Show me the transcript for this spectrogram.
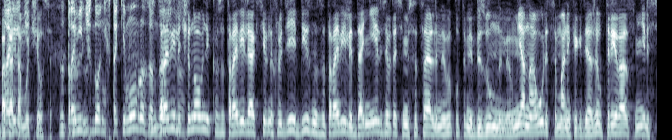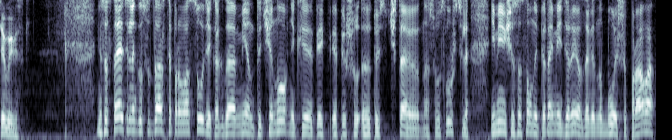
пока там учился. Затравили чиновников таким образом, Затравили да, чиновников, затравили активных людей, бизнес затравили до нельзя вот этими социальными выплатами безумными. У меня на улице маленькой, где я жил, три раза сменились все вывески. Несостоятельное государство и правосудие, когда мент и чиновник, я, я пишу, э, то есть читаю нашего слушателя, имеющие сословной пирамиде РФ заведомо больше права,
